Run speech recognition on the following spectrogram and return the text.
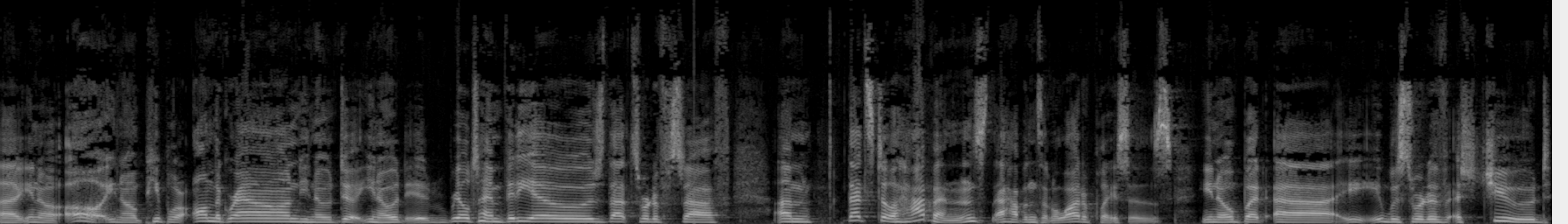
Uh, you know, oh, you know, people are on the ground, you know, do, you know, real time videos, that sort of stuff. Um, that still happens. That happens in a lot of places, you know. But uh, it was sort of eschewed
